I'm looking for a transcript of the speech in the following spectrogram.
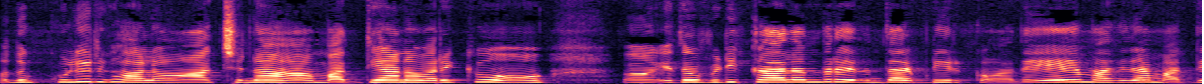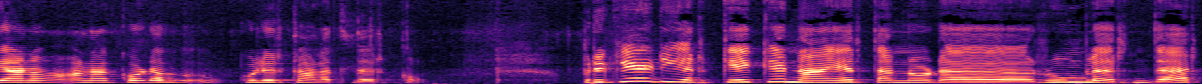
அதுவும் குளிர்காலம் ஆச்சுன்னா மத்தியானம் வரைக்கும் ஏதோ விடிக்காலம்புற இருந்தால் எப்படி இருக்கும்? அதே மாதிரி தான் மத்தியானம் ஆனால் கூட குளிர்காலத்தில் இருக்கும். பிரிகேடியர் கே. கே. நாயர் தன்னோட ரூமில் இருந்தார்.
